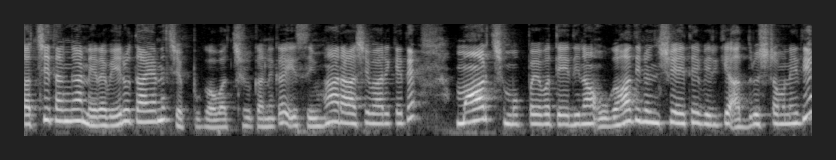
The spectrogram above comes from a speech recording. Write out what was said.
ఖచ్చితంగా నెరవేరుతాయని చెప్పుకోవచ్చు. కనుక ఈ సింహరాశి వారికి అయితే మార్చ్ ముప్పైవ తేదీన ఉగాది నుంచి అయితే వీరికి అదృష్టం అనేది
